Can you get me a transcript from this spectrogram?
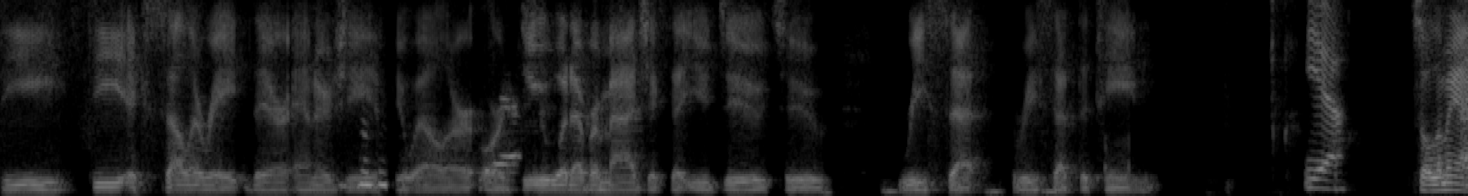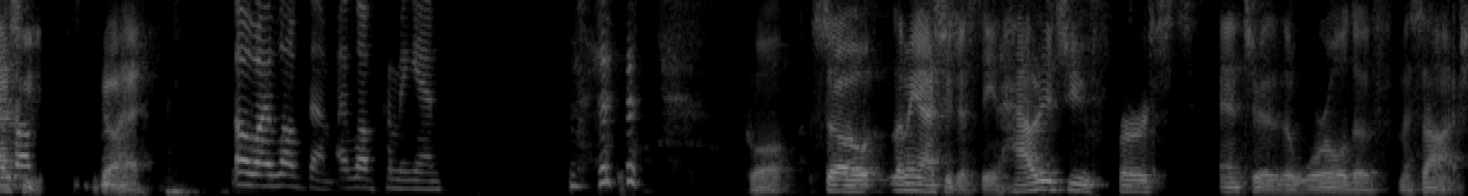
de de accelerate their energy, if you will, or or yeah. do whatever magic that you do to reset reset the team. Yeah, so let me ask love, you. Go ahead. Oh, I love them. I love coming in. cool. So let me ask you, Justine, how did you first enter the world of massage?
